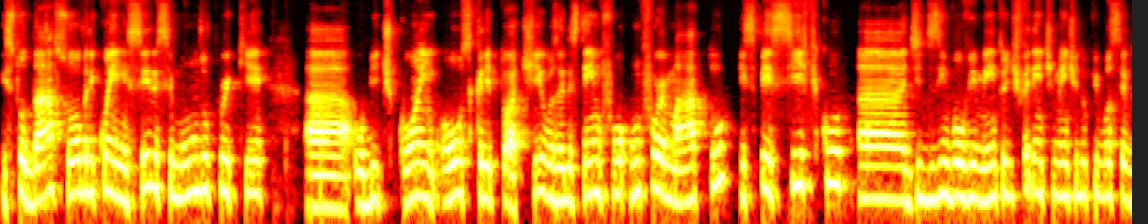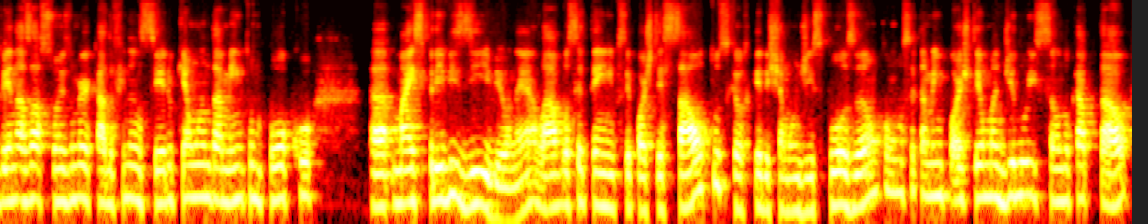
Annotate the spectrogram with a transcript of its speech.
estudar sobre, conhecer esse mundo, porque uh, o Bitcoin ou os criptoativos eles têm um, um formato específico uh, de desenvolvimento, diferentemente do que você vê nas ações do mercado financeiro, que é um andamento um pouco uh, mais previsível. Né? Lá você tem, você pode ter saltos, que é o que eles chamam de explosão, como você também pode ter uma diluição do capital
